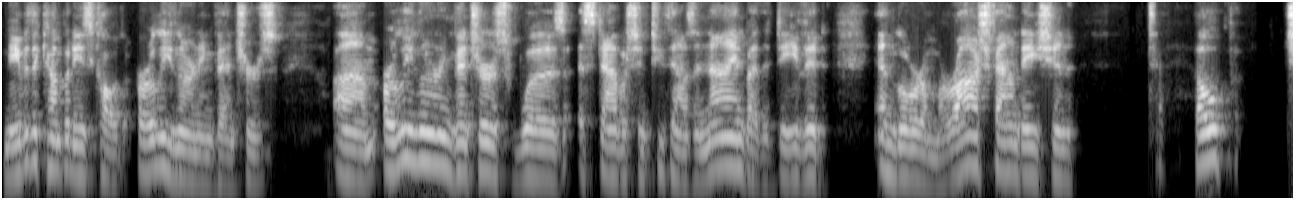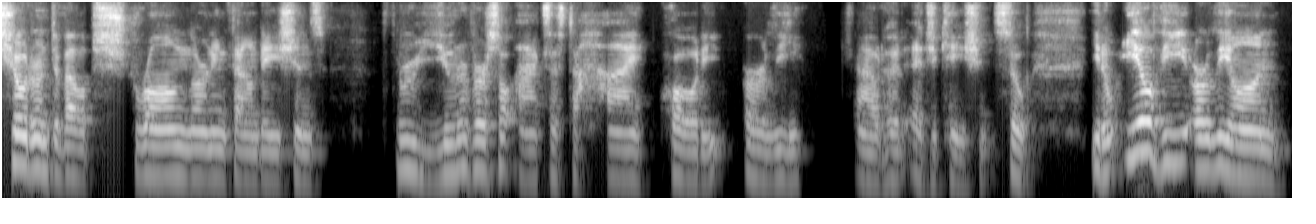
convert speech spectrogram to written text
Name of the company is called Early Learning Ventures. Um, Early Learning Ventures was established in 2009 by the David and Laura Merage Foundation to help children develop strong learning foundations through universal access to high quality early childhood education. So, you know, ELV early on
